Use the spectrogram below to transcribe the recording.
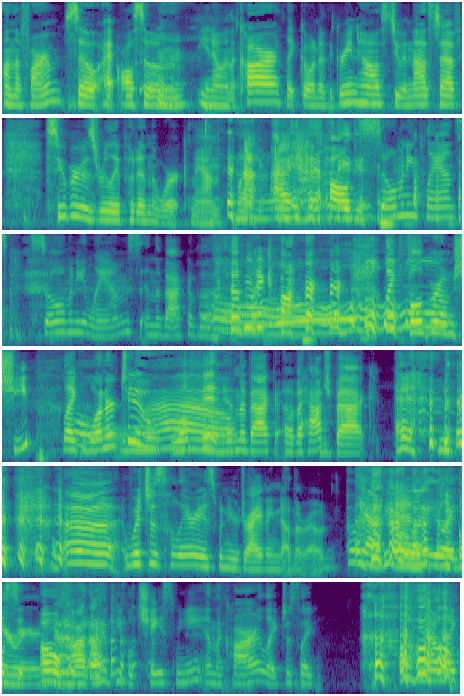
on the farm, so I also am, you know, in the car, like going to the greenhouse, doing that stuff. Subaru has really put in the work, man. Like I have hauled so many plants, so many lambs in the back of, the, of my car, like full grown sheep, like one or two will fit in the back of a hatchback. uh, which is hilarious when you're driving down the road. Oh yeah, people look at you like you're see- weird. Oh god, I have people chase me in the car, like just like you know, like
